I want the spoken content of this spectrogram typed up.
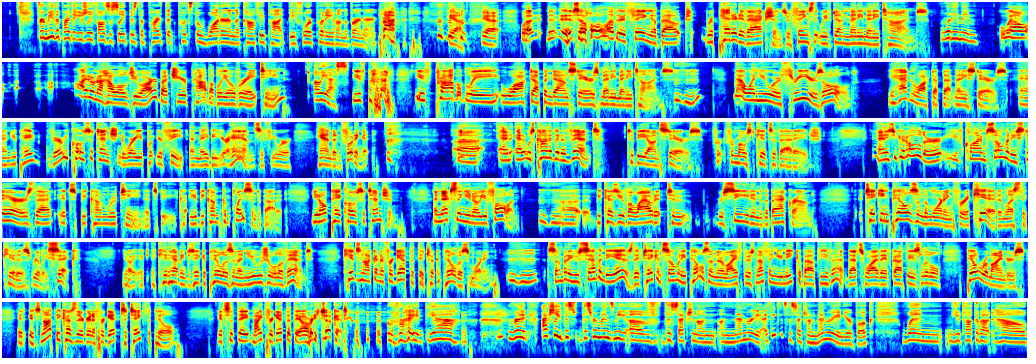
For me, the part that usually falls asleep is the part that puts the water in the coffee pot before putting it on the burner. yeah, yeah. Well, it's a whole other thing about repetitive actions or things that we've done many, many times. What do you mean? Well, I don't know how old you are, but you're probably over 18. Oh yes. You've you've probably walked up and down stairs many many times. Mm-hmm. Now, when you were three years old, you hadn't walked up that many stairs, and you paid very close attention to where you put your feet and maybe your hands if you were hand and footing it. uh, and, and it was kind of an event to be on stairs for, for most kids of that age. And as you get older, you've climbed so many stairs that it's become routine. It's be, you become complacent about it. You don't pay close attention. And next thing you know, you've fallen mm-hmm. uh, because you've allowed it to recede into the background. Taking pills in the morning for a kid, unless the kid is really sick. You know, a, a kid having to take a pill is an unusual event. Kid's not going to forget that they took a pill this morning. Mm-hmm. Somebody who's 70 is. They've taken so many pills in their life, there's nothing unique about the event. That's why they've got these little pill reminders. It, it's not because they're going to forget to take the pill. It's that they might forget that they already took it. right. Yeah. Right. Actually, this this reminds me of the section on on memory. I think it's the section on memory in your book when you talk about how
